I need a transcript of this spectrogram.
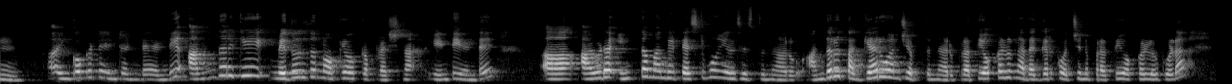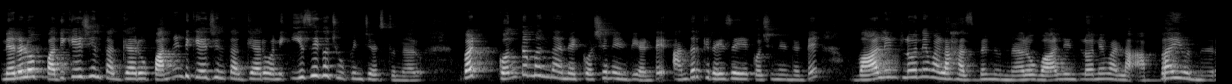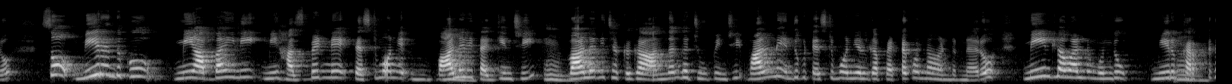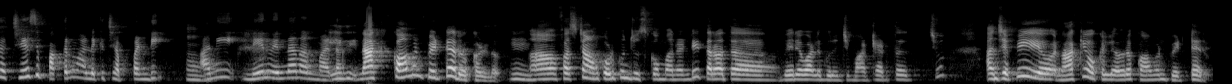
ఇంకొకటి ఏంటంటే అండి అందరికీ మెదులుతున్న ఒకే ఒక ప్రశ్న ఏంటి అంటే ఆవిడ ఇంతమంది టెస్ట్ మోయల్స్ ఇస్తున్నారు అందరూ తగ్గారు అని చెప్తున్నారు. ప్రతి ఒక్కళ్ళు నా దగ్గరకు వచ్చిన ప్రతి ఒక్కళ్ళు కూడా నెలలో పది కేజీలు తగ్గారు పన్నెండు కేజీలు తగ్గారు అని ఈజీగా చూపించేస్తున్నారు. బట్ కొంతమంది అనే క్వశ్చన్ ఏంటి అంటే అందరికి రైజ్ అయ్యే క్వశ్చన్ ఏంటంటే వాళ్ళ ఇంట్లోనే వాళ్ళ హస్బెండ్ ఉన్నారు వాళ్ళ ఇంట్లోనే వాళ్ళ అబ్బాయి ఉన్నారు సో మీరెందుకు మీ అబ్బాయిని మీ హస్బెండ్నే టెస్ట్ వాళ్ళని తగ్గించి వాళ్ళని చక్కగా అందంగా చూపించి వాళ్ళని ఎందుకు టెస్టిమోనియల్గా పెట్టకుండా అంటున్నారు మీ ఇంట్లో వాళ్ళని ముందు మీరు. కరెక్ట్గా చేసి పక్కన వాళ్ళకి చెప్పండి. అని నేను విన్నాను అనమాట ఇది నాకు కామెంట్ పెట్టారు ఒకళ్ళు. ఫస్ట్ ఆమె కొడుకుని చూసుకోమనండి తర్వాత వేరే వాళ్ళ గురించి మాట్లాడవచ్చు అని చెప్పి నాకే ఒకళ్ళు ఎవరో కామెంట్ పెట్టారు.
